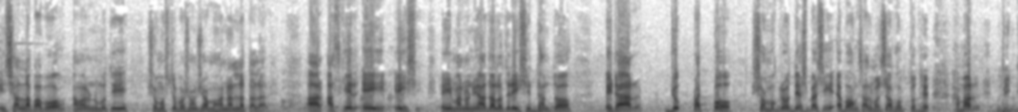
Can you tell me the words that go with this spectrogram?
ইনশাল্লাহ পাবো। আমার অনুভূতি সমস্ত প্রশংসা মহান আল্লাহ তালার আর আজকের এই এই এই মাননীয় আদালতের এই সিদ্ধান্ত এটার প্রাপ্য সমগ্র দেশবাসী এবং সালমান শাহ ভক্তদের, আমার বিজ্ঞ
